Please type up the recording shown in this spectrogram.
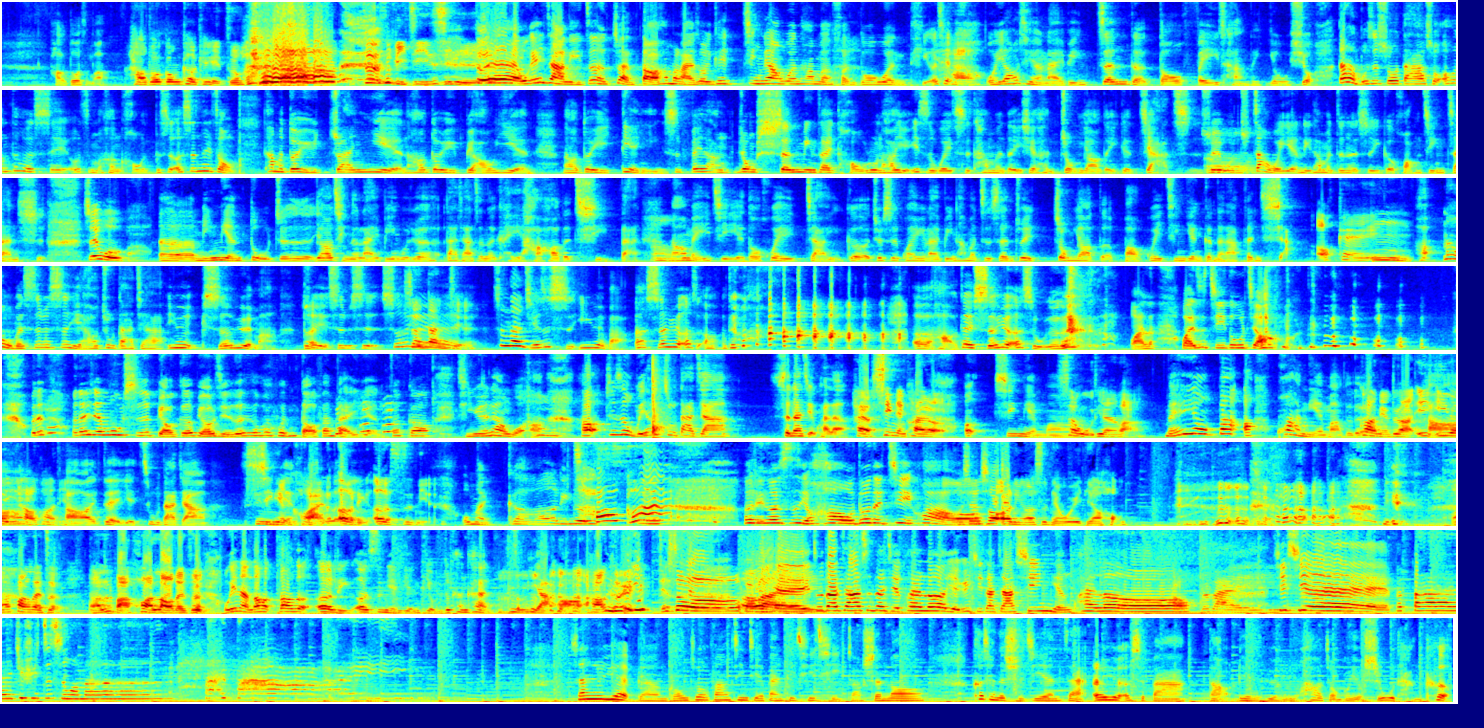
好多什么？好多功课可以做，真 笔记一起。对，我跟你讲，你真的赚到。他们来的时候，你可以尽量问他们很多问题，而且我邀请的来宾真的都非常的优秀。当然不是说大家说哦那个谁我怎么很红，不是，而是那种他们对于专业，然后对于表演，然后对于电影是非常用生命在投入，然后也一直维持他们的一些很重要的一个价值。所以我嗯在我眼里，他们真的是一个黄金战士。所以我呃明年度就是邀请的来宾，我觉得大家真的可以好好的期待。然后每一集也都会讲一个就是关于来宾他们自身最重要的宝贵经验跟大家分享。OK，嗯，好，那我们是不是也要祝大家？因为十二月嘛，对所以是不是十二月？圣诞节，圣诞节是十一月吧？啊，十二月二十哦，对。呃，好，对，十二月二十五，对不对？完了，我还是基督教。我的我那些牧师表哥表姐都都会昏倒翻白眼，糟糕，请原谅我啊！好，就是我们要祝大家圣诞节快乐还有新年快乐，哦，新年吗？剩五天吧，没有吧？啊，跨年嘛，对不对？跨年对吧？一一月一号跨年，好，对，也祝大家新年快乐，二零二四年，Oh my god！二零二四，二零二四有好多的计划哦。我先说二零二四年我一定要红，你，我要放在这，我要把话唠在这，我跟你讲，到到这二零二四年年底，我们就看看怎么样啊。好，可以结束喽，拜拜 OK，祝大家圣诞节快乐，也预祝大家新年快乐哦好。，拜拜，谢谢，拜拜，继续支持我们，拜拜。三日月表演工作坊进阶班第七期招生喽！课程的时间在二月二十八到六月五号，总共有十五堂课。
